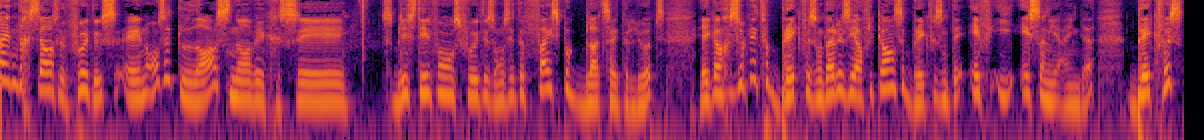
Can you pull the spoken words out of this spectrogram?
het gesels oor fotos en ons het laas naweek gesê asseblief stuur vir ons fotos. Ons het 'n Facebook bladsy terloops. Jy kan gesoek net vir breakfast. Onthou dis die Afrikaanse breakfast met 'n F U S aan die einde. Breakfast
